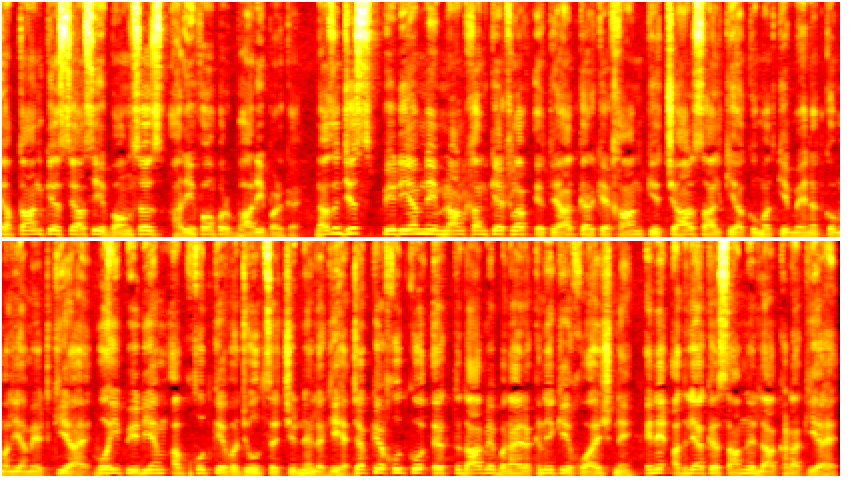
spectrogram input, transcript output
کپتان کے سیاسی باؤنسرز حریفوں پر بھاری پڑ گئے۔ ناظرین، جس پی ڈی ایم نے عمران خان کے خلاف اتحاد کر کے خان کی چار سال کی حکومت کی محنت کو ملیامیٹ کیا ہے، وہی پی ڈی ایم اب خود کے وجود سے چڑھنے لگی ہے، جبکہ خود کو اقتدار میں بنائے رکھنے کی خواہش نے انہیں عدلیہ کے سامنے لا کھڑا کیا ہے۔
